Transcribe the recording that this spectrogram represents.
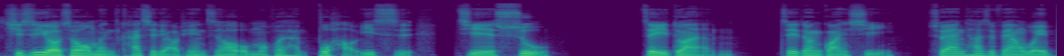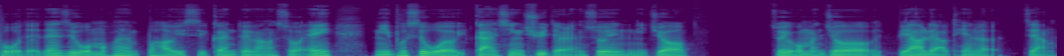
其实有时候我们开始聊天之后，我们会很不好意思结束这一段这一段关系。虽然它是非常微薄的，但是我们会很不好意思跟对方说：“哎，你不是我感兴趣的人，所以你就，所以我们就不要聊天了。”这样。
